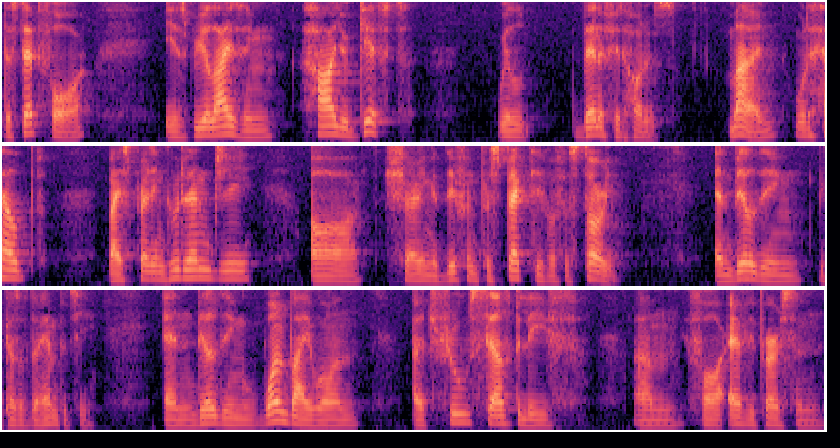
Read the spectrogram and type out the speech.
The step four is realizing how your gifts will benefit others. Mine would help by spreading good energy or sharing a different perspective of a story and building because of the empathy and building one by one a true self belief um, for every person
